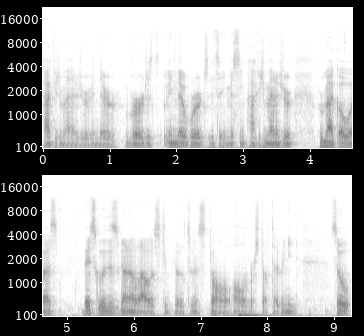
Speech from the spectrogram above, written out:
package manager. In their words, in their words, it's a missing package manager for Mac OS basically this is going to allow us to be able to install all of our stuff that we need. So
